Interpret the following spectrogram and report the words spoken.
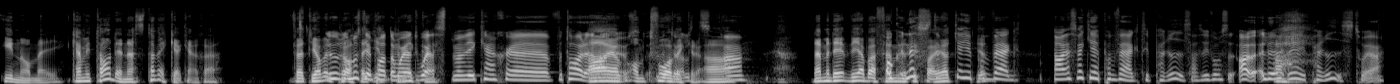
inom mig. Kan vi ta det nästa vecka kanske? För att jag vill då prata måste jag prata om Way West, men vi kanske får ta det Ja, här ja, nu, om två veckor. Ja. Nej, men det, vi har bara fem Och minuter nästa kvar. Jag- vecka är jag på jag- väg Ja, nästa vecka är jag på väg till Paris. Alltså, vi får, eller Ah. det är i Paris tror jag.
